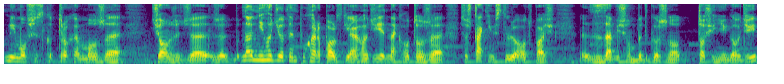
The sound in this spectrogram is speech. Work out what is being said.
mimo wszystko trochę może ciążyć, że, że no nie chodzi o ten Puchar Polski, ale chodzi jednak o to, że, że w takim stylu odpaść z Zawiszą Bydgoszcz, no to się nie godzi.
